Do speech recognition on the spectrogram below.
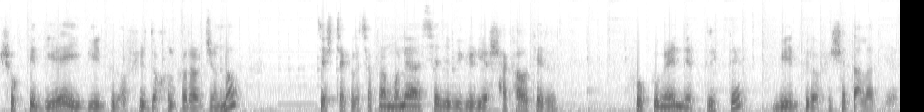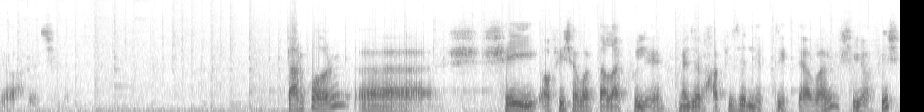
শক্তি দিয়ে এই বিএনপির অফিস দখল করার জন্য চেষ্টা করেছে। আপনার মনে আছে যে ব্রিগেডিয়ার শাখাওয়াতের হুকুমের নেতৃত্বে বিএনপির অফিসে তালা দিয়ে দেওয়া হয়েছিল। তারপর সেই অফিস আবার তালা খুলে মেজর হাফিজের নেতৃত্বে আবার সেই অফিস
